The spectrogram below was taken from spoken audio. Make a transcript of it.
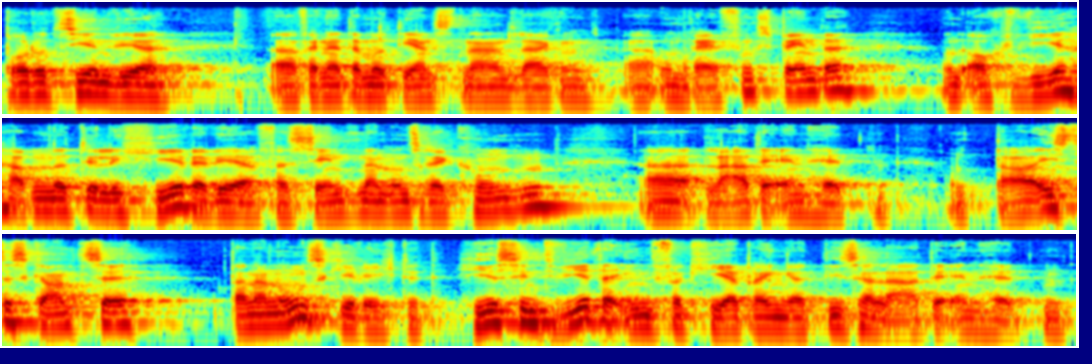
produzieren wir auf einer der modernsten Anlagen äh, Umreifungsbänder. Und auch wir haben natürlich hier, weil wir versenden an unsere Kunden, äh, Ladeeinheiten. Und da ist das Ganze dann an uns gerichtet. Hier sind wir der Inverkehrbringer dieser Ladeeinheiten.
